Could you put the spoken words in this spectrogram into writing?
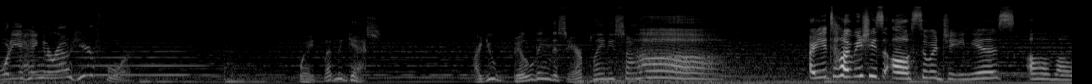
What are you hanging around here for? Wait, let me guess. Are you building this airplane, Isara? Are you telling me she's also a genius? Oh, my,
